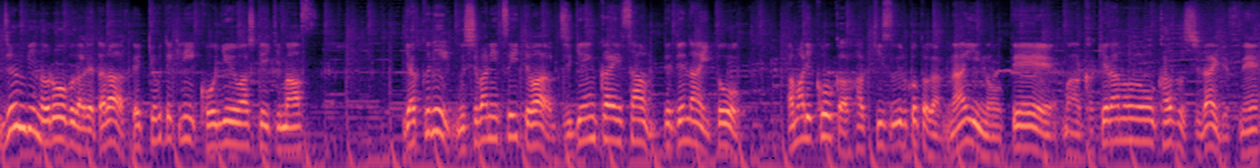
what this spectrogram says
準備のローブが出たら積極的に購入はしていきます。逆に虫歯については次元階3で出ないとあまり効果を発揮することがないので、まあ、かけらの数次第ですね。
